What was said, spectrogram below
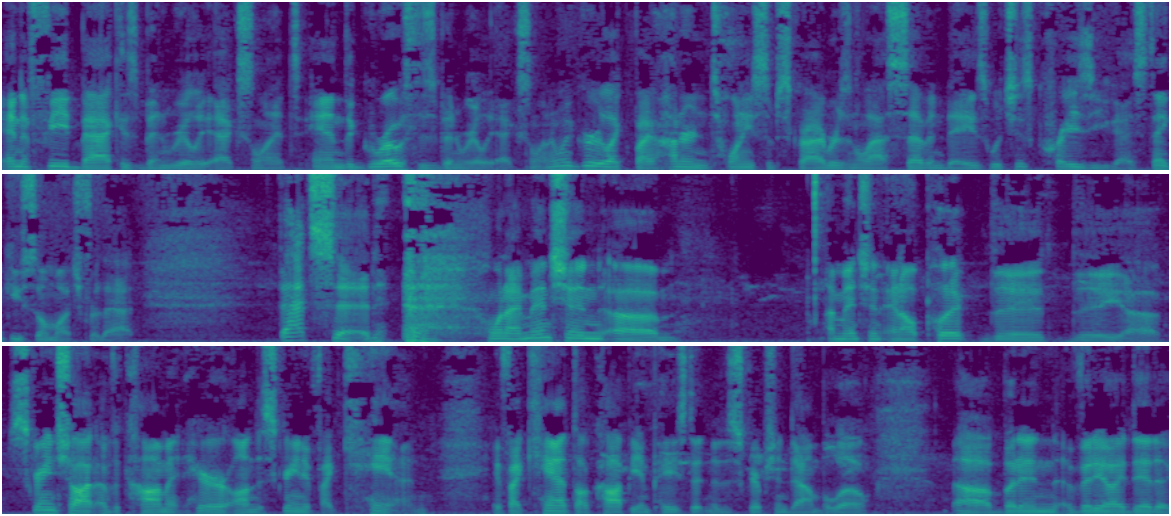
And the feedback has been really excellent and the growth has been really excellent. And we grew like by 120 subscribers in the last seven days, which is crazy, you guys. Thank you so much for that. That said, when I mention, um, I mentioned, and I'll put the, the uh, screenshot of the comment here on the screen if I can. If I can't, I'll copy and paste it in the description down below. Uh, but in a video I did uh,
